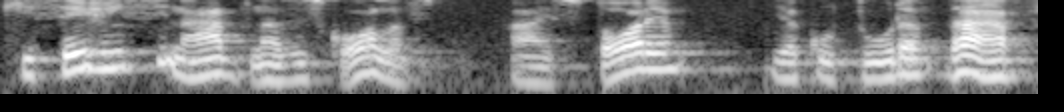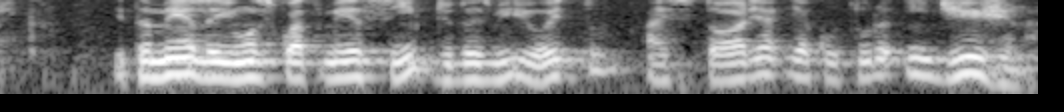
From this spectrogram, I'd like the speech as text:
que seja ensinado nas escolas a história e a cultura da África. E também a Lei 11.465 de 2008, a história e a cultura indígena.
